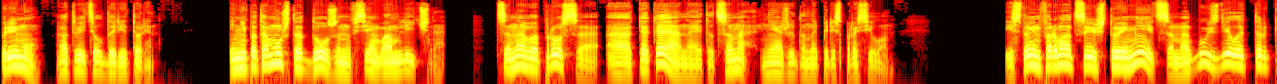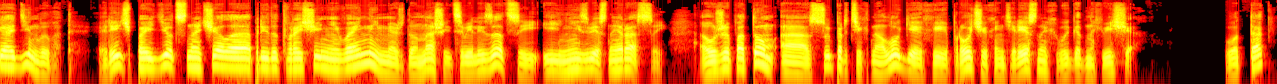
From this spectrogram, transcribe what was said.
«Приму», — ответил Дориторин. «И не потому, что должен всем вам лично. Цена вопроса, а какая она, эта цена?» — неожиданно переспросил он. «Из той информации, что имеется, могу сделать только один вывод. Речь пойдет сначала о предотвращении войны между нашей цивилизацией и неизвестной расой, а уже потом о супертехнологиях и прочих интересных выгодных вещах. Вот так?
